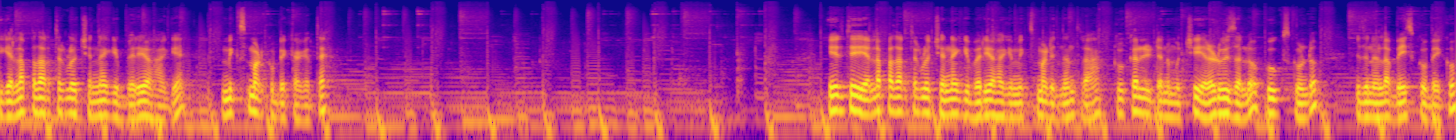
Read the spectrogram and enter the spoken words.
ಈಗೆಲ್ಲ ಪದಾರ್ಥಗಳು ಚೆನ್ನಾಗಿ ಬೆರೆಯೋ ಹಾಗೆ ಮಿಕ್ಸ್ ಮಾಡ್ಕೋಬೇಕಾಗತ್ತೆ. ಈ ರೀತಿ ಎಲ್ಲ ಪದಾರ್ಥಗಳು ಚೆನ್ನಾಗಿ ಬರೆಯೋ ಹಾಗೆ ಮಿಕ್ಸ್ ಮಾಡಿದ ನಂತರ ಕುಕ್ಕರ್ ಹಿಟ್ಟನ್ನು ಮುಚ್ಚಿ ಎರಡು ವಿಸಲ್ಲು ಕೂಗಿಸ್ಕೊಂಡು ಇದನ್ನೆಲ್ಲ ಬೇಯಿಸ್ಕೋಬೇಕು.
